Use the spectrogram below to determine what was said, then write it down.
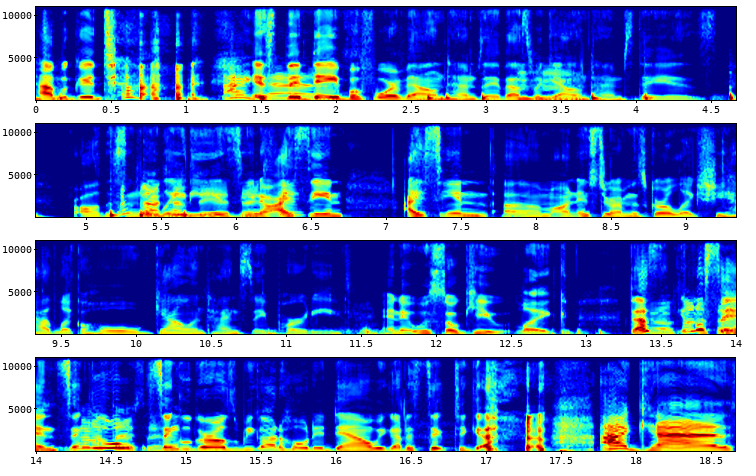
have a good time. I it's the day before Valentine's Day. That's what Mhm. Valentine's Day is for all the What's single Valentine's a ladies. You know, I've seen I seen um on Instagram this girl like she had like a whole Galentine's Day party and it was so cute. Like that's Oh, it's on a Thurs- listen, single single girls, we gotta hold it down. We gotta stick together I guess.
